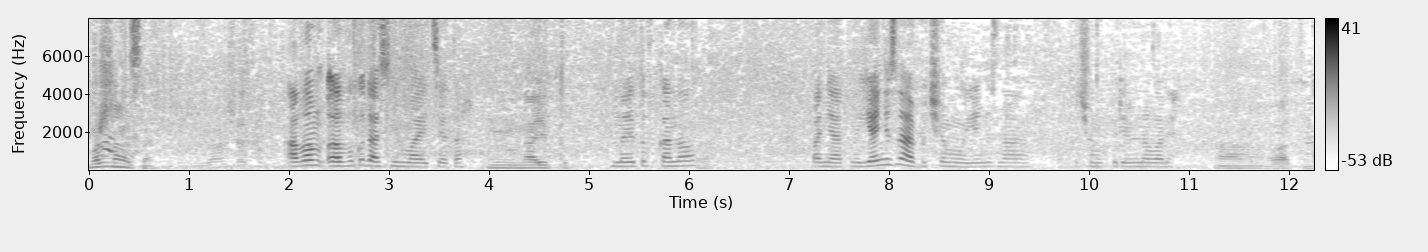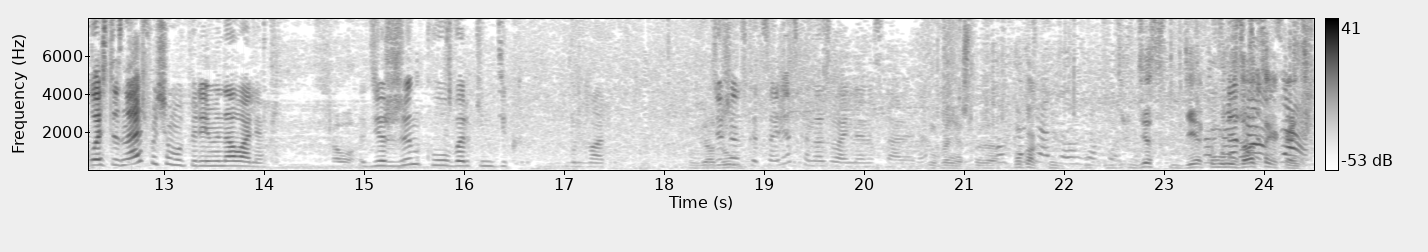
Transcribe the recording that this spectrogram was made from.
Можно узнать? А вам а вы куда снимаете это? На YouTube. На YouTube канал? Понятно. Я не знаю почему. Я не знаю, почему переименовали. А, ладно. Кость, ты знаешь, почему переименовали? Держинку в Эркиндик бульвар. Я дум- Дзержинское это советское название, наверное, старое, да? Ну, конечно, да. Ну как, де- декоммунизация какая-нибудь.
